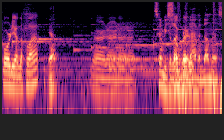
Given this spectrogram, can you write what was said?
40 on the flat. Yep. Alright, alright, alright. It's gonna be Good so luck, weird. brother. I haven't done this.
